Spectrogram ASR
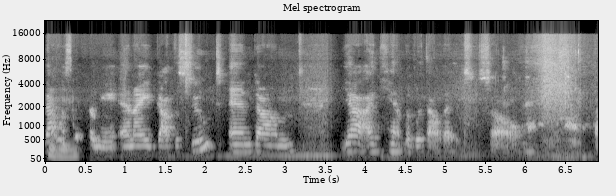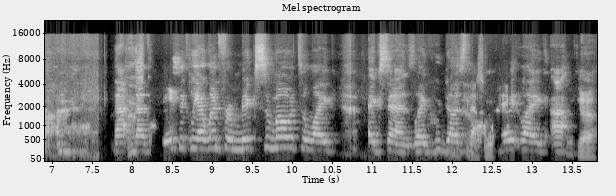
that was it for me. And I got the suit and um, yeah, I can't live without it. So uh, that that's basically I went from Mixamo to like Xsens. Like who does that? Awesome. Right? Like uh, yeah.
